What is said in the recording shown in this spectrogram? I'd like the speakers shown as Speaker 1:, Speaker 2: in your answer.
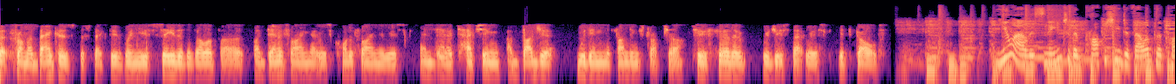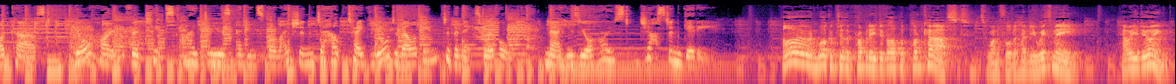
Speaker 1: But from a banker's perspective, when you see the developer identifying that risk, quantifying the risk, and then attaching a budget within the funding structure to further reduce that risk, it's gold.
Speaker 2: You are listening to the Property Developer Podcast, your home for tips, ideas, and inspiration to help take your developing to the next level. Now, here's your host, Justin Getty.
Speaker 3: Hello, and welcome to the Property Developer Podcast. It's wonderful to have you with me. How are you doing?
